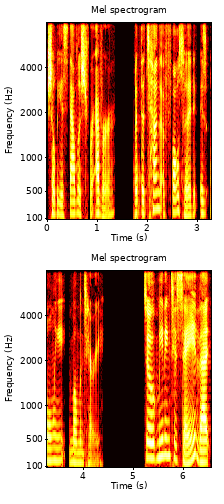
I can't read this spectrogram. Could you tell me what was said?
shall be established forever, but the tongue of falsehood is only momentary. So, meaning to say that,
